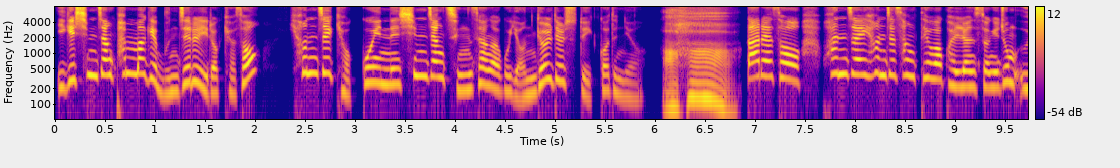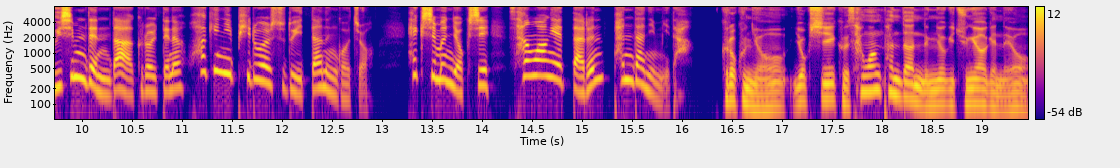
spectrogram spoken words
이게 심장 판막에 문제를 일으켜서 현재 겪고 있는 심장 증상하고 연결될 수도 있거든요. 아하. 딸에서 환자의 현재 상태와 관련성이 좀 의심된다. 그럴 때는 확인이 필요할 수도 있다는 거죠. 핵심은 역시 상황에 따른 판단입니다. 그렇군요. 역시 그 상황 판단 능력이 중요하겠네요.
